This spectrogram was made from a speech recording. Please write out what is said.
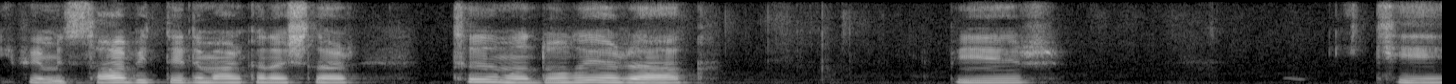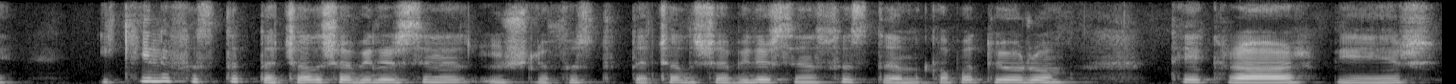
ipimi sabitledim arkadaşlar. Tığımı dolayarak 1 2 ikili fıstık da çalışabilirsiniz. Üçlü fıstık da çalışabilirsiniz. Fıstığımı kapatıyorum. Tekrar 1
